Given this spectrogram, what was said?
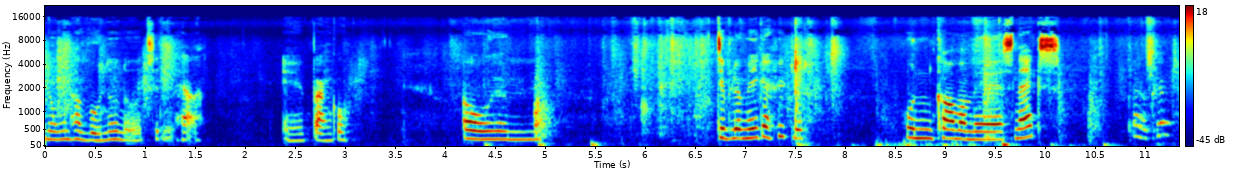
nogen har vundet noget til den her øh, banko. Og øhm, det bliver mega hyggeligt. Hun kommer med snacks. Hvad har du købt?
